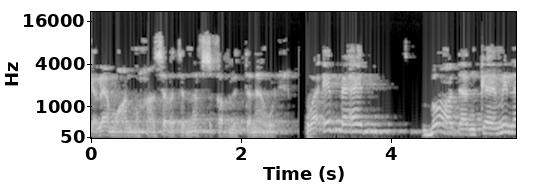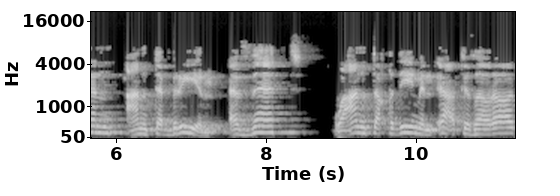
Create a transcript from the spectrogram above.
كلامه عن محاسبة النفس قبل التناول. وابعد بعدا كاملا عن تبرير الذات وعن تقديم الاعتذارات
